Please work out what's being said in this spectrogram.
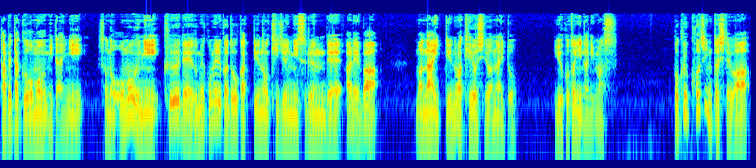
食べたく思うみたいに、その思うに空で埋め込めるかどうかっていうのを基準にするんであれば、まあないっていうのは形容詞ではないということになります。僕個人としては、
